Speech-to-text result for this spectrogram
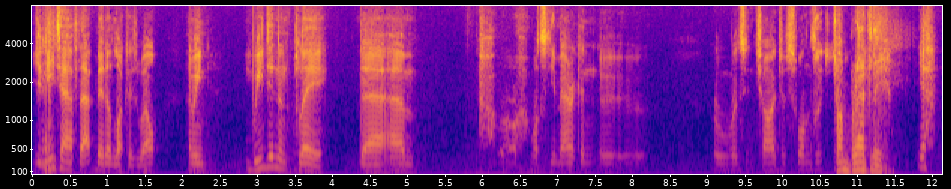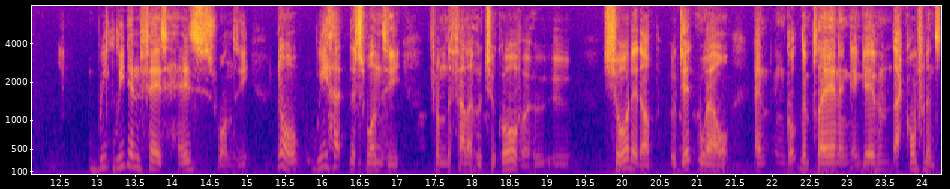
you need to have that bit of luck as well. I mean, we didn't play the um, what's the American who, who was in charge of Swansea? Tom Bradley. Yeah. We, we didn't face his Swansea. No, we had the Swansea from the fella who took over, who, who shored it up, who did well, and, and got them playing and, and gave them that confidence.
